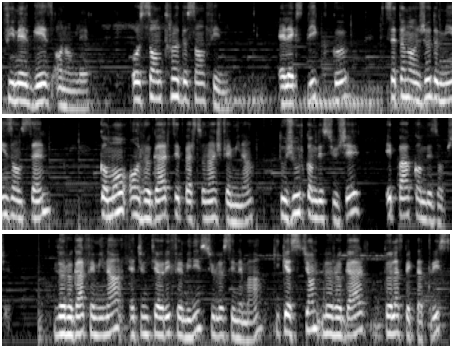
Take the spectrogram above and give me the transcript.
female gaze en anglais, au centre de son film. Elle explique que c'est un enjeu de mise en scène, comment on regarde ces personnages féminins, toujours comme des sujets et pas comme des objets. Le regard féminin est une théorie féministe sur le cinéma qui questionne le regard de la spectatrice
